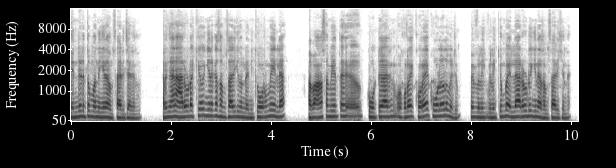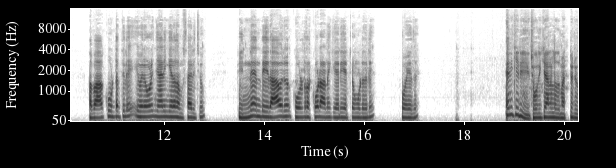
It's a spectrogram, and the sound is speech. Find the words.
എന്റെ അടുത്തും വന്ന് ഇങ്ങനെ സംസാരിച്ചായിരുന്നു. കാരണം ഞാൻ ആരോടൊക്കെയോ ഇങ്ങനെയൊക്കെ സംസാരിക്കുന്നുണ്ട്. എനിക്ക് ഓർമ്മയില്ല. അപ്പൊ ആ സമയത്ത് കൂട്ടുകാരൻ കുറെ കുറെ കോളുകൾ വരും. ഇപ്പൊ വിളി വിളിക്കുമ്പോൾ എല്ലാവരോടും ഇങ്ങനെ സംസാരിക്കുന്നത് അപ്പൊ ആ കൂട്ടത്തിൽ ഇവരോട് ഞാൻ ഇങ്ങനെ സംസാരിച്ചു. പിന്നെ എന്ത് ചെയ്ത്? ആ ഒരു കോൾ റെക്കോർഡാണ് കയറി ഏറ്റവും കൂടുതൽ പോയത്. എനിക്കിനി ചോദിക്കാനുള്ളത് മറ്റൊരു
